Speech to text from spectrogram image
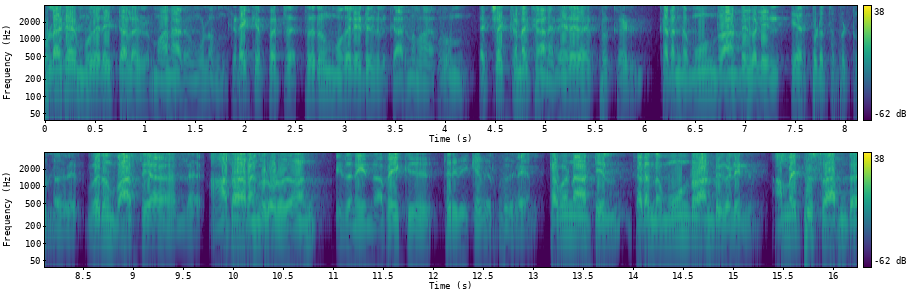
உலக முதலீட்டாளர்கள் மாநாடு மூலம் கிடைக்கப்பெற்ற பெரும் முதலீடுகள் காரணமாகவும் லட்சக்கணக்கான வேலைவாய்ப்புகள் கடந்த மூன்று ஆண்டுகளில் ஏற்படுத்தப்பட்டுள்ளது. வெறும் வார்த்தையாக அல்ல ஆதாரங்களோடு தான் இதனை இந்த அவைக்கு தெரிவிக்க விரும்புகிறேன். தமிழ்நாட்டில் கடந்த மூன்று ஆண்டுகளில் அமைப்பு சார்ந்த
